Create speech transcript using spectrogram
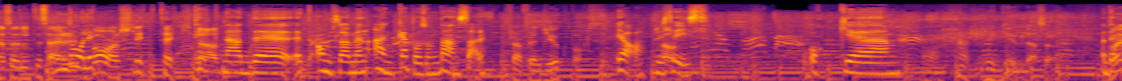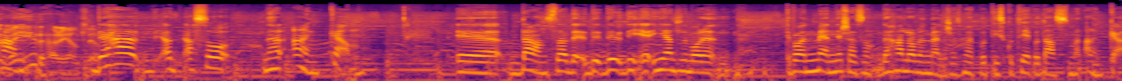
Alltså lite så här barnsligt tecknad, Tecknad, eh, ett omslag med en anka på som dansar. framför en jukebox. Ja, precis. Och eh, Herregud alltså. Vad, här- vad är det här egentligen? det här, alltså den här ankan eh, dansade, det, det, det, egentligen var det, det var en människa som, det handlar om en människa som är på ett diskotek och dansar som en anka.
